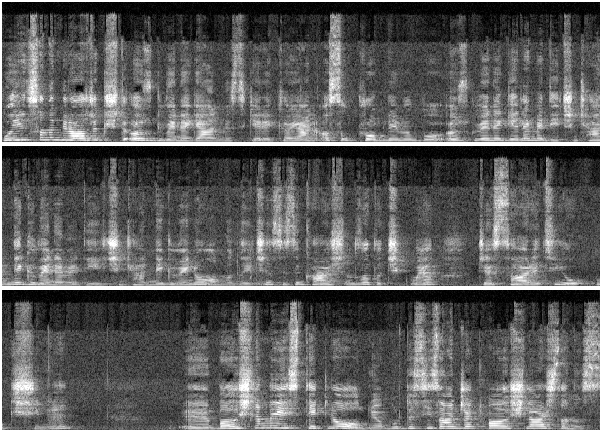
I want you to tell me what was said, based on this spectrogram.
Bu insanın birazcık işte özgüvene gelmesi gerekiyor. Yani asıl problemi bu. Özgüvene gelemediği için, kendine güvenemediği için, kendine güveni olmadığı için sizin karşınıza da çıkmaya cesareti yok bu kişinin. Ee, bağışlamaya istekli ol diyor. Burada siz ancak bağışlarsanız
